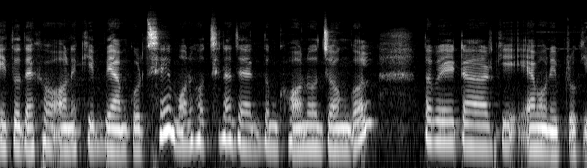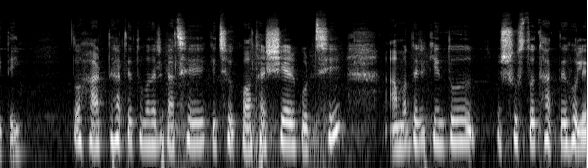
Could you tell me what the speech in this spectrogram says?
এই তো দেখো অনেকে ব্যায়াম করছে, মনে হচ্ছে না যে একদম ঘন জঙ্গল, তবে এটা আর কি এমনই প্রকৃতি। তো হাঁটতে হাঁটতে তোমাদের কাছে কিছু কথা শেয়ার করছি। আমাদের কিন্তু সুস্থ থাকতে হলে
